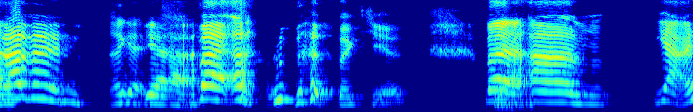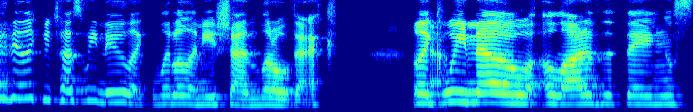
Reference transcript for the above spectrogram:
27. Okay. Yeah. But that's so cute. But Yeah. um yeah, I feel like because we knew like little Anesha and little Vic, like Yeah. we know a lot of the things.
